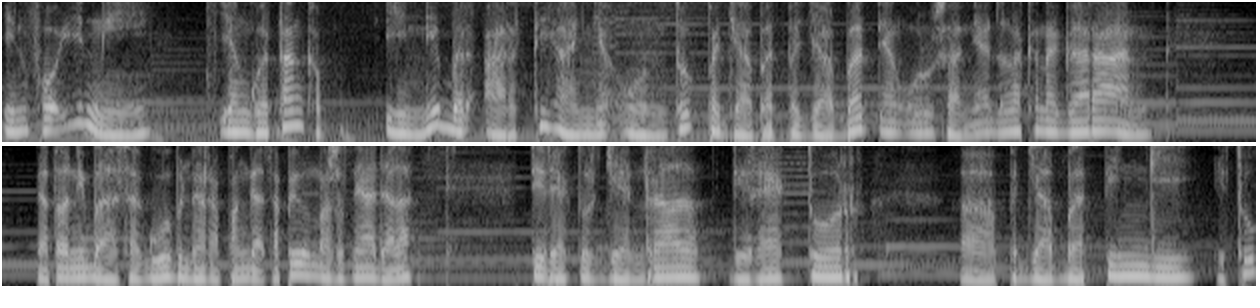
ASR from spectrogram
info ini, yang gue tangkep, ini berarti hanya untuk pejabat-pejabat yang urusannya adalah kenegaraan. Gak tau nih bahasa gue benar apa enggak, tapi maksudnya adalah direktur jenderal, direktur, uh, pejabat tinggi itu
